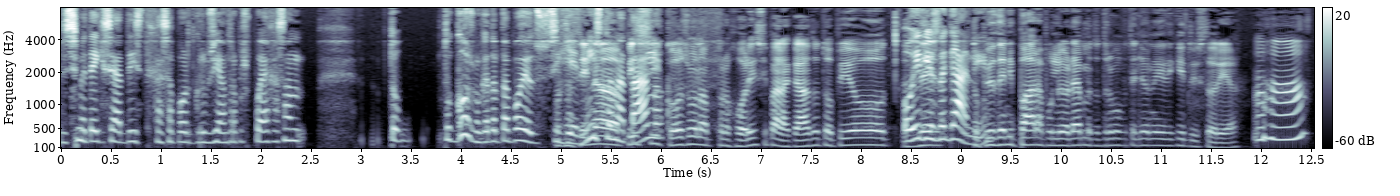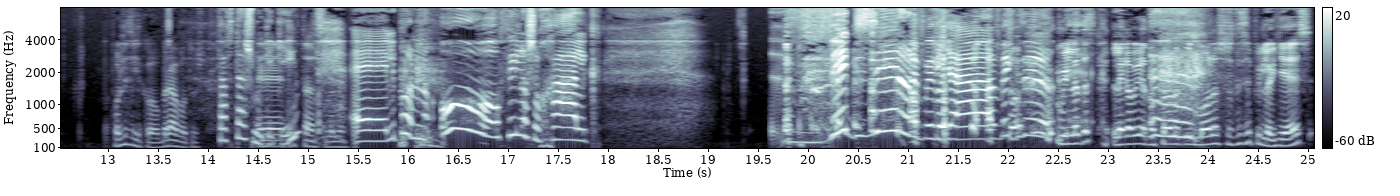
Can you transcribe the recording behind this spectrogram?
συμμετέχει σε αντίστοιχα support groups για ανθρώπου που έχασαν το, τον κόσμο κατά από τα πόδια τους. Προσπαθεί Συγγενείς, τον να πείσει Ατάλο. κόσμο να προχωρήσει παρακάτω, το οποίο. Ο ίδιος δεν κάνει. Το οποίο δεν είναι πάρα πολύ ωραία με τον τρόπο που τελειώνει η δική του ιστορία. Μμμ. Πολύ γλυκό, μπράβο τους. Θα φτάσουμε και εκεί. Θα φτάσουμε, ναι. Ε, λοιπόν, ο φίλος ο Χάλκ. δεν ξέρω, ρε παιδιά. δεν ξέρω. Μιλώντας, λέγαμε για το Thor ότι μόνο σωστέ επιλογές.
